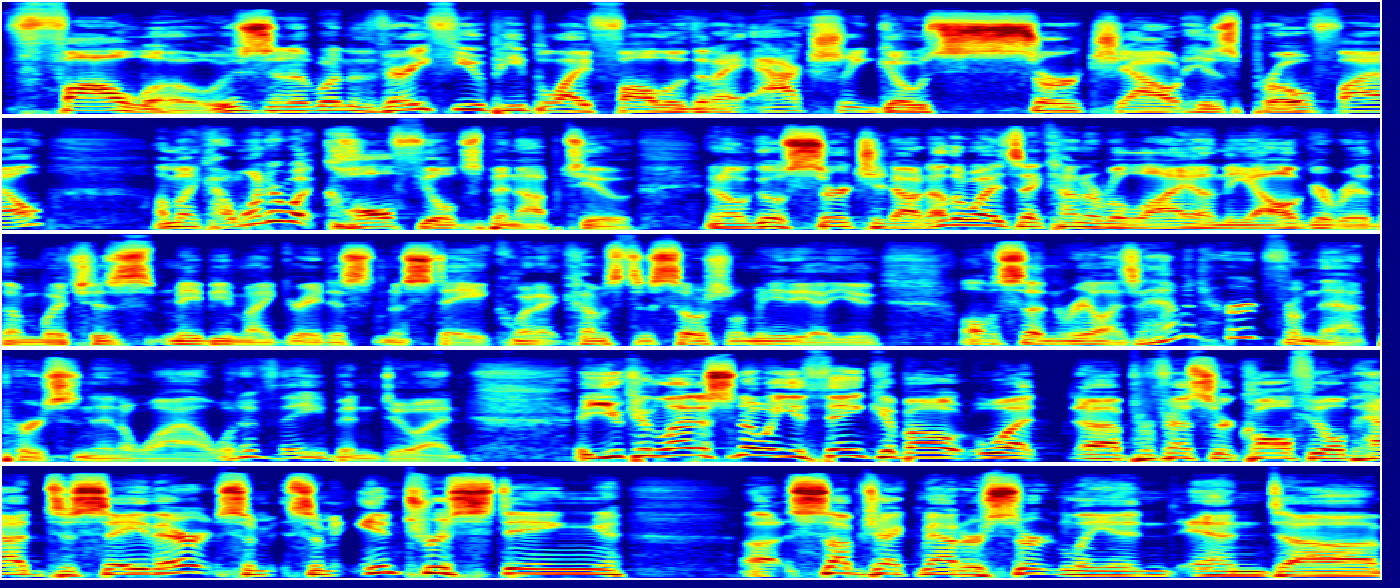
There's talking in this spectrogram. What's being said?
follows and one of the very few people I follow that I actually go search out his profile I'm like, I wonder what Caulfield's been up to. And I'll go search it out. Otherwise, I kind of rely on the algorithm, which is maybe my greatest mistake when it comes to social media. You all of a sudden realize I haven't heard from that person in a while. What have they been doing? You can let us know what you think about what uh, Professor Caulfield had to say there. Some some interesting. Uh, subject matter certainly, and and uh,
